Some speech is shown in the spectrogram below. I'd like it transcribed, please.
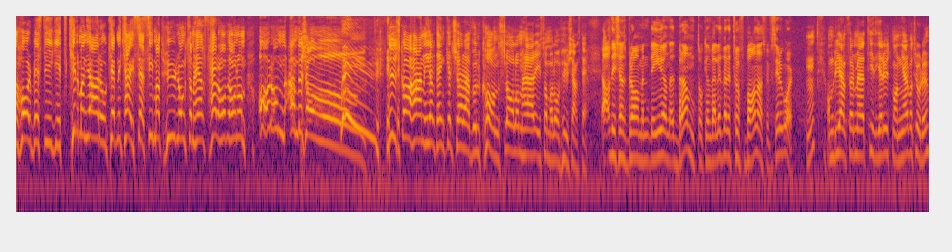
har bestigit Kilimanjaro, Kebnekaise, simmat hur långt som helst. Här har vi honom, Aron Andersson! Nu ska han helt enkelt köra vulkanslalom här i sommarlov. Hur känns det? Ja, det känns bra, men det är ju en brant och en väldigt, väldigt tuff bana, så vi får se hur det går. Mm. Om du jämför med tidigare utmaningar, vad tror du?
